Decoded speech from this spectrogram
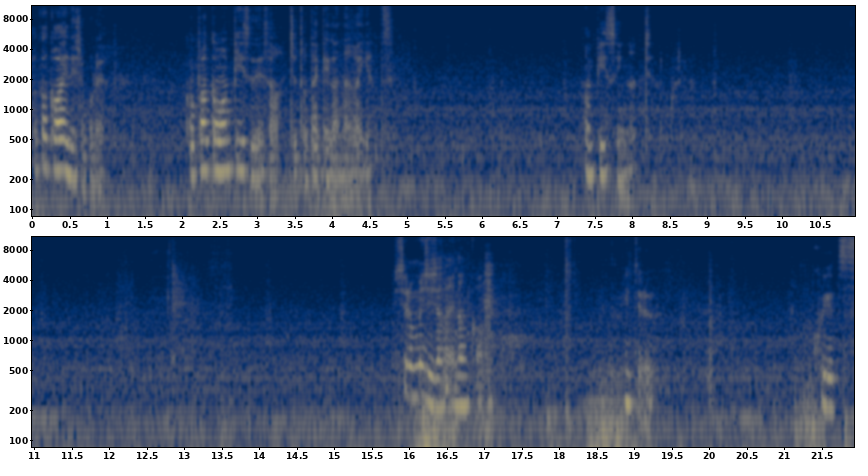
パカ可愛いでしょこれ。これパーカワンピースでさちょっと丈が長いやつ。ワンピースになってるの白目地じゃない？なんか。見てる？こういうやつ。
